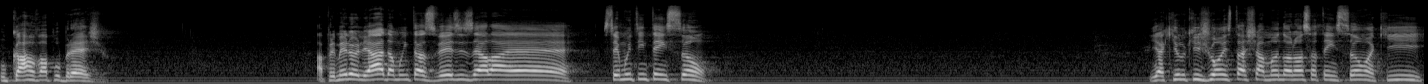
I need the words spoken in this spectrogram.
o carro vá para o brejo. A primeira olhada, muitas vezes, ela é sem muita intenção. E aquilo que João está chamando a nossa atenção aqui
